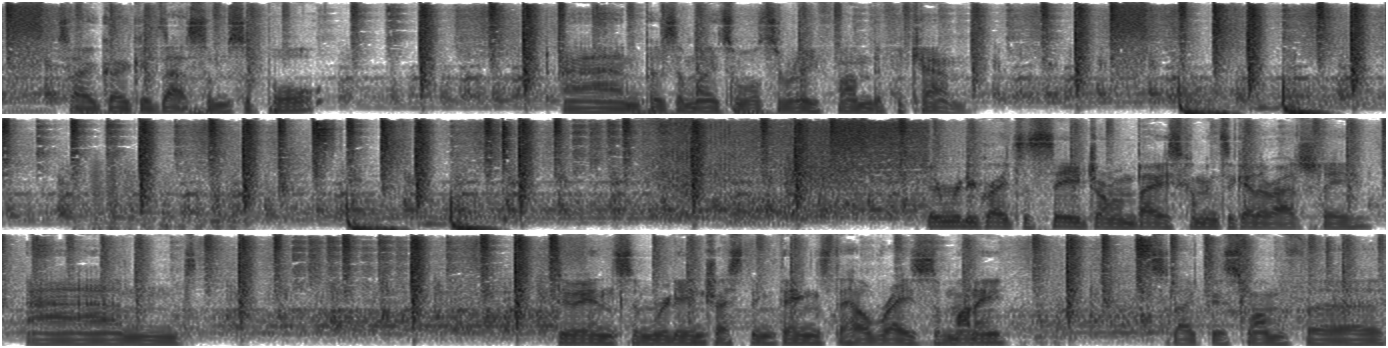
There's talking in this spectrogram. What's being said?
So go give that some support and put some money towards the relief fund if you can. Been really great to see drum and bass coming together actually and doing some really interesting things to help raise some money. So like this one for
